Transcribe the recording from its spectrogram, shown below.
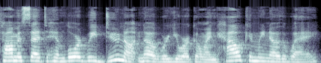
Thomas said to him, Lord, we do not know where you are going. How can we know the way?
